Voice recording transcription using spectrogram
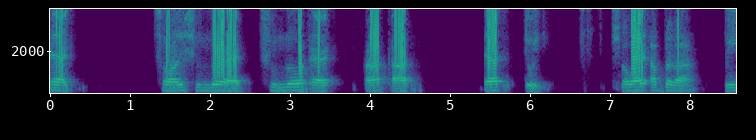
এক, ছয়, শূন্য, এক শূন্য, এক, আট আট, এক, দুই। সবাই আপনারা দুই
